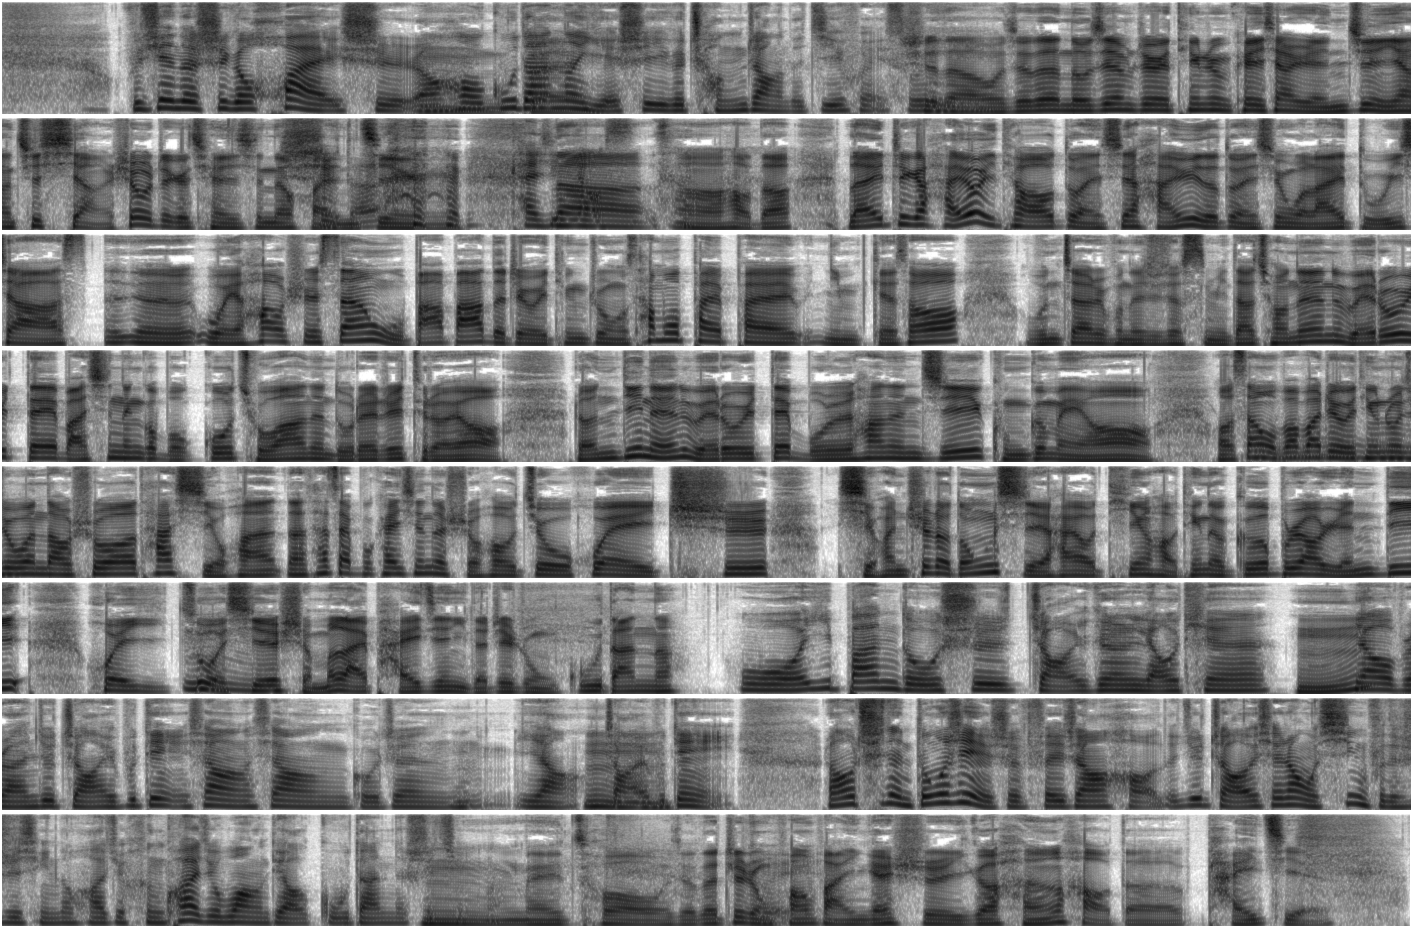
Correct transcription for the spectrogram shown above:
不见得是一个坏事，然后孤单呢也是一个成长的机会。是的，我觉得 No Jam 这位听众可以像任俊一样去享受这个全新的环境，开心要死。嗯，好的，来，这个还有一条短信，韩语的短信，我来读一下。呃，尾号是三五八八的这位听众，삼오팔팔님께서문자를보내주셨습니다저는외로울때맛있는거먹고좋아하는노래를들어요런디는외로울때뭘하는지궁금해요哦，三五八八这位听众就问到说，他喜欢那他在不开心的时候 就会吃喜欢吃的东西，还有听好听的歌。不知道人低会做些什么来排解你的这种孤单呢？我一般都是找一个人聊天，嗯，要不然就找一部电影，像像国振一样找一部电影，然后吃点东西也是非常好的。就找一些让我幸福的事情的话，就很快就忘掉孤单的事情了。没错，我觉得这种方法应该是一个很好的排解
